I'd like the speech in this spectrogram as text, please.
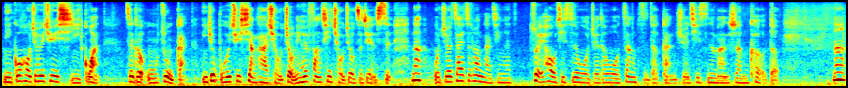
你过后就会去习惯这个无助感，你就不会去向他求救，你会放弃求救这件事。那我觉得在这段感情的最后，其实我觉得我这样子的感觉其实蛮深刻的。那，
